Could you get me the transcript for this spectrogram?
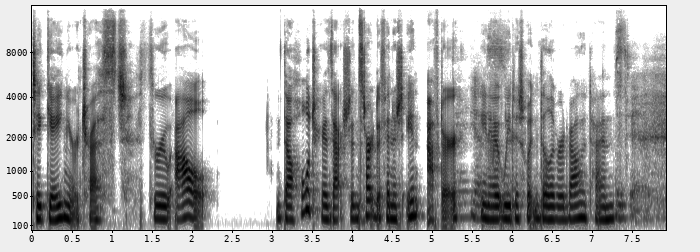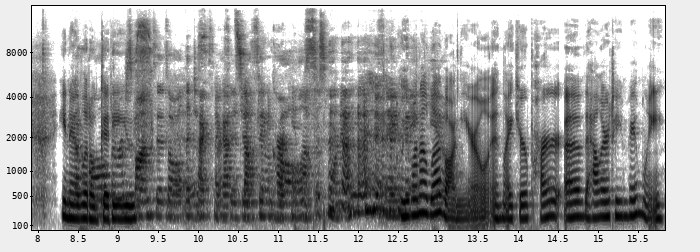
to gain your trust throughout the whole transaction, start to finish and after. You know, we just went and delivered Valentine's. We did. You know, Got little all the goodies. responses, all the Yes, text I got messages in and the parking lot calls. this morning. we want to love on you and like you're part of the Haller Team family.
